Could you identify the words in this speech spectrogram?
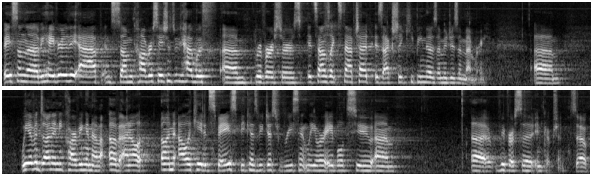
Based on the behavior of the app and some conversations we've had with um, reversers, it sounds like Snapchat is actually keeping those images in memory. Um, we haven't done any carving of unallocated space because we just recently were able to um, uh, reverse encryption. So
